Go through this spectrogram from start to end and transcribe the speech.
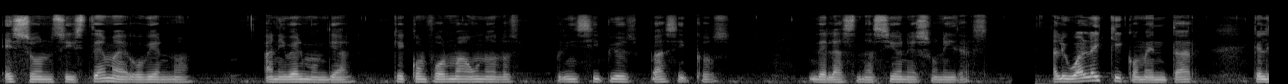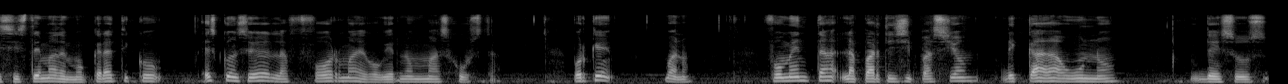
Es un sistema de gobierno a nivel mundial que conforma uno de los principios básicos de las Naciones Unidas. Al igual hay que comentar que el sistema democrático es considerado la forma de gobierno más justa. ¿Por qué? Bueno, fomenta la participación de cada uno de sus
